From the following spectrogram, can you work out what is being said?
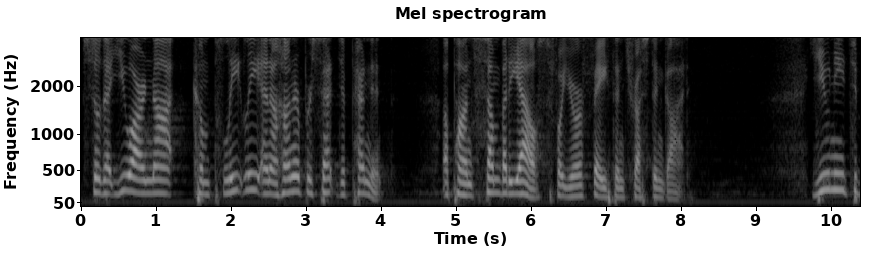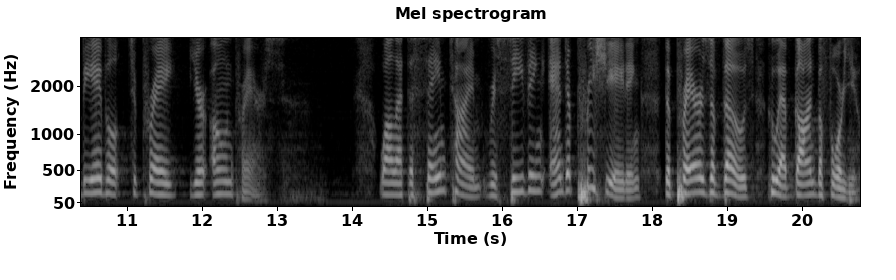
so that you are not completely and 100% dependent upon somebody else for your faith and trust in God. You need to be able to pray your own prayers while at the same time receiving and appreciating the prayers of those who have gone before you.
